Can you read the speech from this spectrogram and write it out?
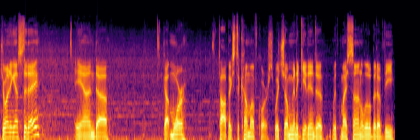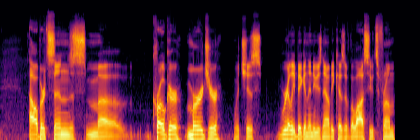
joining us today. And uh, got more topics to come, of course, which I'm going to get into with my son a little bit of the Albertsons uh, Kroger merger, which is really big in the news now because of the lawsuits from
